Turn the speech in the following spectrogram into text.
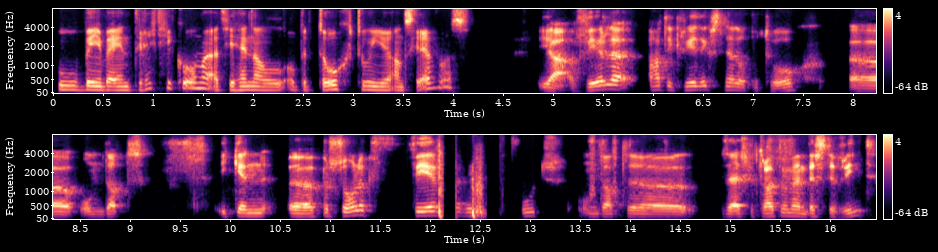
hoe ben je bij hen terechtgekomen? Had je hen al op het oog toen je aan het schrijven was? Ja, Veerle had ik redelijk snel op het oog. omdat ik ken persoonlijk Veerle goed, omdat zij is getrouwd met mijn beste vriend.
